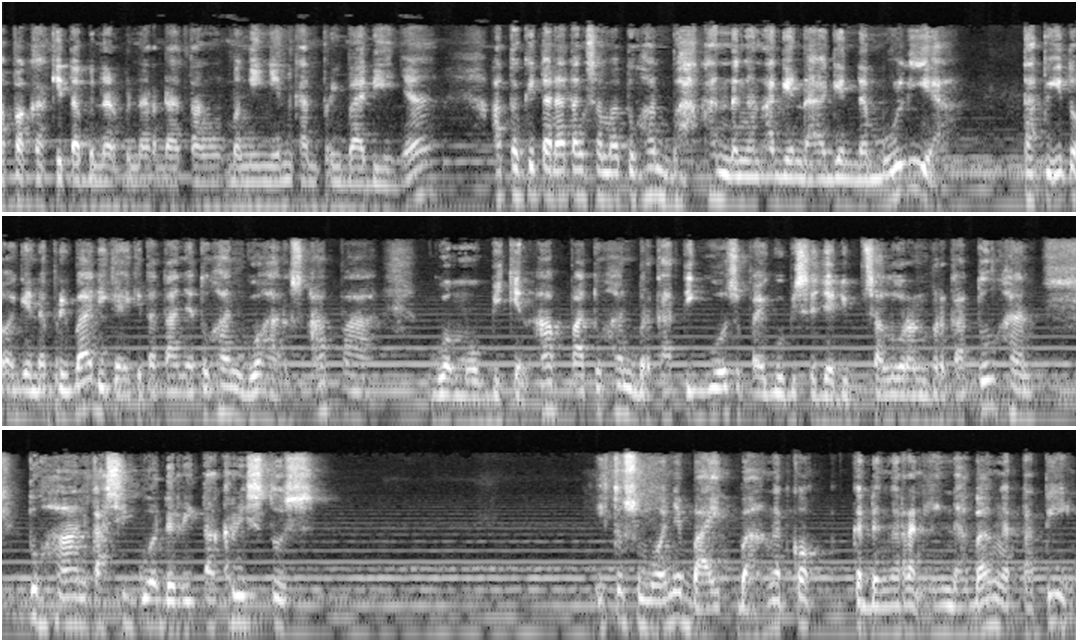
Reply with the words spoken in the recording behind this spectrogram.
Apakah kita benar-benar datang menginginkan pribadinya atau kita datang sama Tuhan bahkan dengan agenda-agenda mulia? Tapi itu agenda pribadi kayak kita tanya Tuhan gue harus apa Gue mau bikin apa Tuhan berkati gue supaya gue bisa jadi saluran berkat Tuhan Tuhan kasih gue derita Kristus itu semuanya baik banget kok kedengaran indah banget tapi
